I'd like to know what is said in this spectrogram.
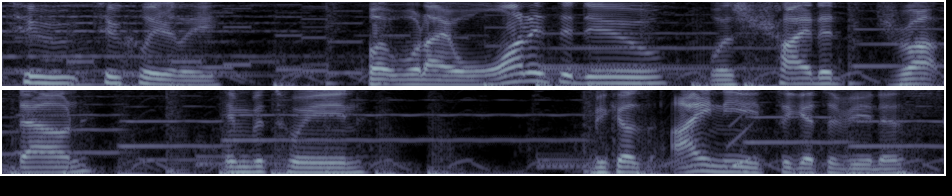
too too clearly. But what I wanted to do was try to drop down in between because I need to get to Venus.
